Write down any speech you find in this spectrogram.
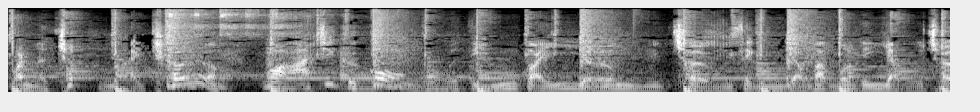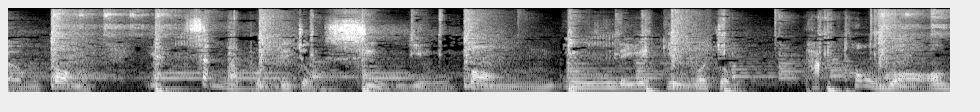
棍啊出埋枪，话知佢江湖点鬼样，长城又话我哋游长江，一生啊陪你做逍遥帮，要你啊叫我做拍拖王。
